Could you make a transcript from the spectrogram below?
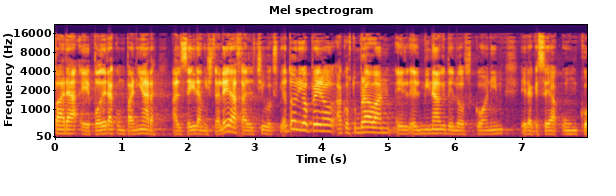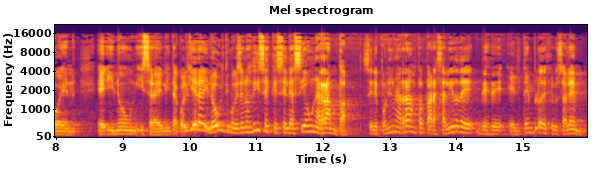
para eh, poder acompañar al Seir Mishtaleach, al chivo expiatorio, pero acostumbraban, el, minag de los Kohanim era que sea un Cohen eh, y no un israelita cualquiera. Y lo último que se nos dice es que se le hacía una rampa, se le ponía una rampa para salir de, desde el templo de Jerusalén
